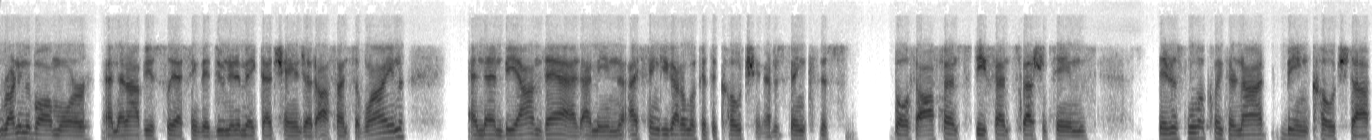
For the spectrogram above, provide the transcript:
running the ball more, and then obviously I think they do need to make that change at offensive line. And then beyond that, I mean, I think you got to look at the coaching. I just think this both offense, defense, special teams – they just look like they're not being coached up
